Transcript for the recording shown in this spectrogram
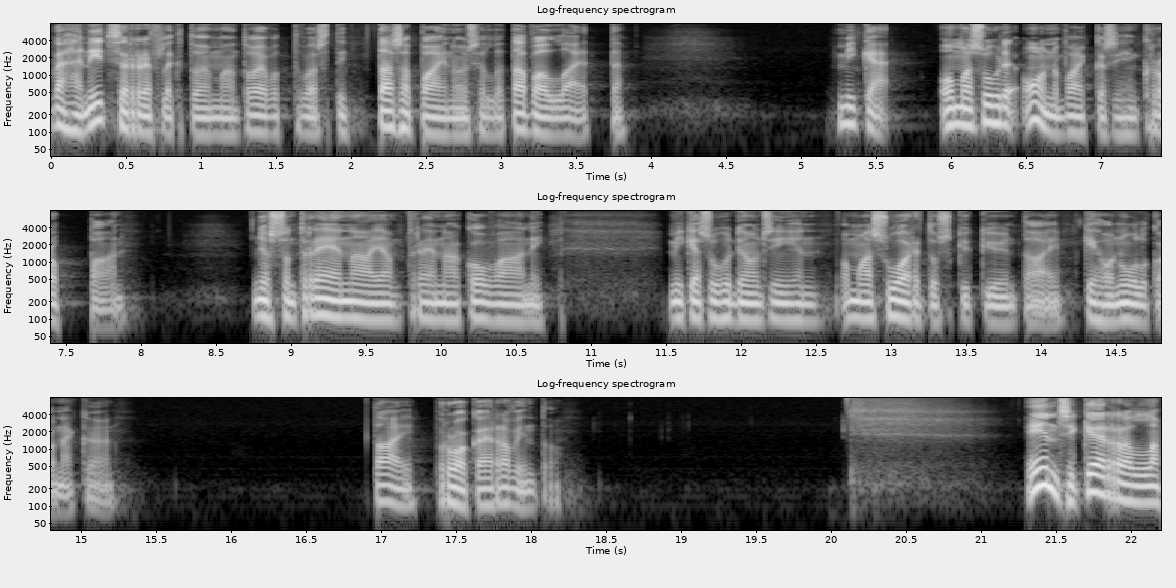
vähän itse reflektoimaan toivottavasti tasapainoisella tavalla, että mikä oma suhde on vaikka siihen kroppaan. Jos on treenaa ja treenaa kovaa, niin mikä suhde on siihen omaan suorituskykyyn tai kehon ulkonäköön. Tai ruoka ja ravintoon. Ensi kerralla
